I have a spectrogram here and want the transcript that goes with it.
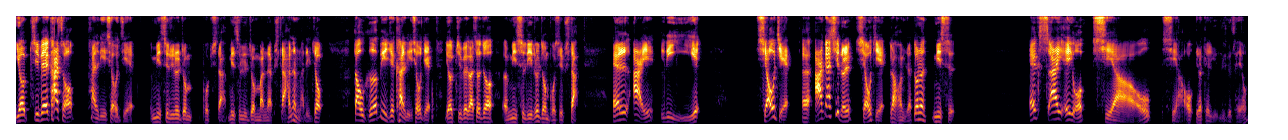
옆집에 가서 칸리셔지에 미스리를 좀 봅시다. 미술을 좀 만납시다 하는 말이죠. 또隔壁 이제 칸 리쇼제 옆집에 가서 저 어, 미술리를 좀 보십시다. L I 리小姐 어, 아가씨를 小姐라고 합니다. 또는 미스 X I A O 小小 이렇게 읽으세요.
